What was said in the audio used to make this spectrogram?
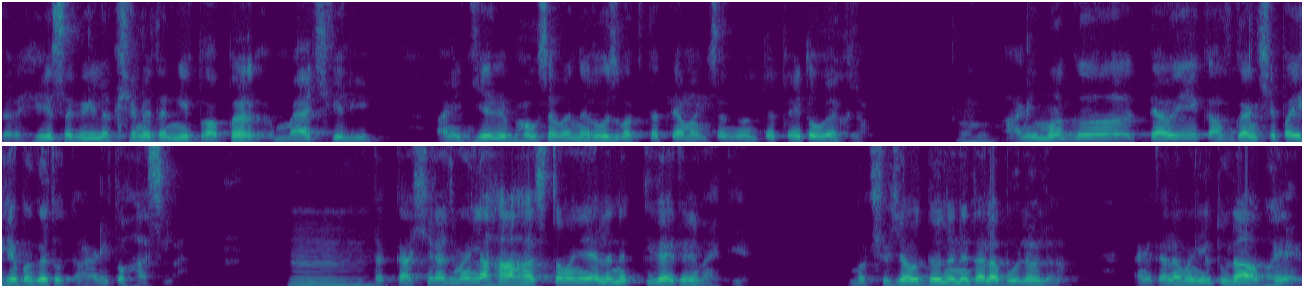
तर हे सगळी लक्षणं त्यांनी प्रॉपर मॅच केली. आणि जे भाऊसाहेबांना रोज बघतात त्या माणसांकडून ते प्रेत ओळखलं. आणि मग त्यावेळी एक अफगाण शिपाई हे बघत होता आणि तो हसला. तर काशीराज म्हणला हा हसतो म्हणजे याला नक्की काहीतरी माहिती आहे. मग शुजाउद्दौलाने त्याला बोलवलं आणि त्याला म्हणले तुला अभय आहे.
